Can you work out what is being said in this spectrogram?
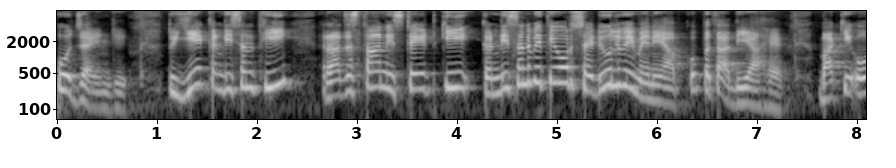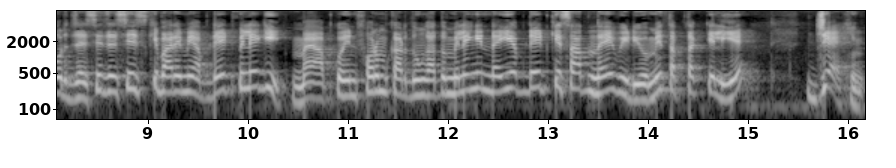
हो जाएँगी। तो ये कंडीशन थी। राजस्थान स्टेट की कंडीशन भी थी और शेड्यूल भी मैंने आपको बता दिया है। बाकी और जैसे जैसे इसके बारे में अपडेट मिलेगी, मैं आपको इन्फॉर्म कर दूँगा। तो मिलेंगे नई अपडेट के साथ नए वीडियो में। तब तक के लिए जय हिंद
